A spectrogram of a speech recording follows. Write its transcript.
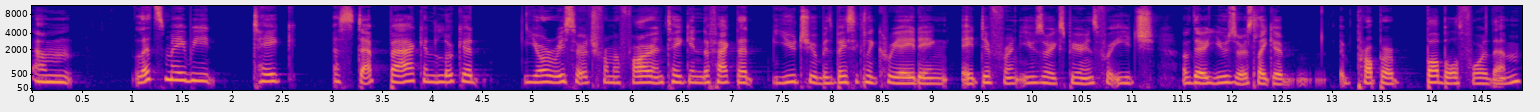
Um, let's maybe take a step back and look at your research from afar and take in the fact that YouTube is basically creating a different user experience for each of their users, like a, a proper bubble for them.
